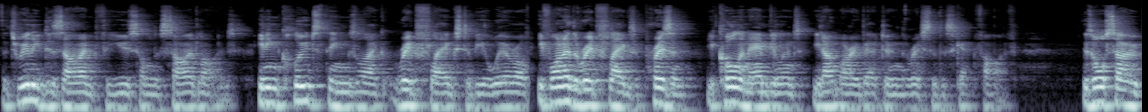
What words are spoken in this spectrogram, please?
that's really designed for use on the sidelines. It includes things like red flags to be aware of. If one of the red flags are present, you call an ambulance, you don't worry about doing the rest of the SCAT 5. There's also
